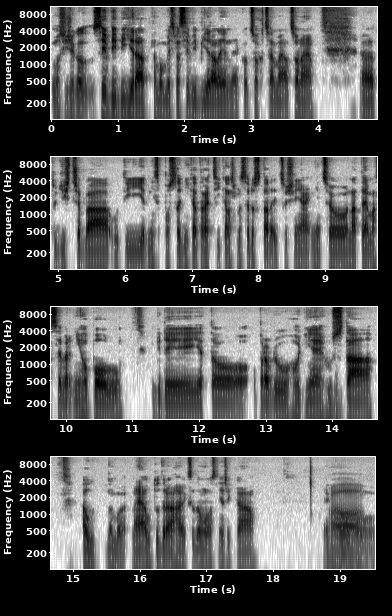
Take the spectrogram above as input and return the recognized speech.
musíš jako si vybírat, nebo my jsme si vybírali, jako co chceme a co ne. E, tudíž třeba u té jedné z posledních atrakcí, kam jsme se dostali, což je něco na téma severního pólu, kdy je to opravdu hodně hustá, aut, nebo ne autodráha, jak se tomu vlastně říká, jako, uh,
